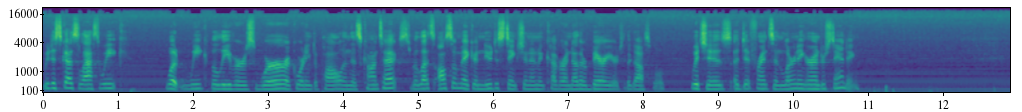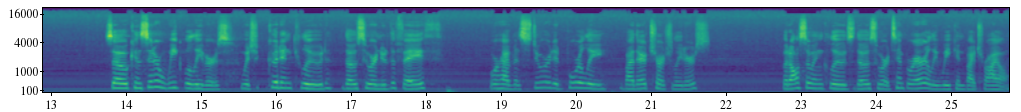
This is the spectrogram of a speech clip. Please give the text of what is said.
We discussed last week what weak believers were according to Paul in this context, but let's also make a new distinction and uncover another barrier to the gospel, which is a difference in learning or understanding. So consider weak believers, which could include those who are new to the faith, or have been stewarded poorly by their church leaders, but also includes those who are temporarily weakened by trial.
